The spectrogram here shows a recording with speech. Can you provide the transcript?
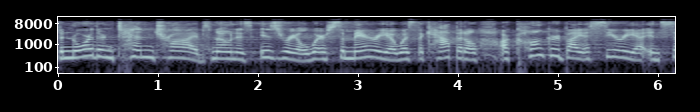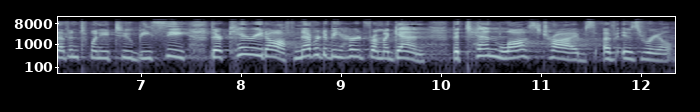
The northern 10 tribes, known as Israel, where Samaria was the capital, are conquered by Assyria in 722 BC. They're carried off, never to be heard from again. The 10 lost tribes of Israel.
